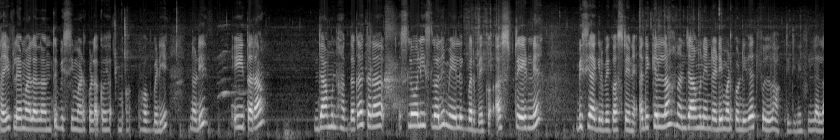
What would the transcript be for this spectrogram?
ಹೈ ಫ್ಲೇಮಲ್ಲಂತೂ ಬಿಸಿ ಮಾಡ್ಕೊಳ್ಳೋಕೆ ಹೋಗಬೇಡಿ. ನೋಡಿ, ಈ ಥರ ಜಾಮೂನ್ ಹಾಕಿದಾಗ ಈ ಥರ ಸ್ಲೋಲಿ ಸ್ಲೋಲಿ ಮೇಲಕ್ಕೆ ಬರಬೇಕು. ಅಷ್ಟು ಎಣ್ಣೆ ಬಿಸಿಯಾಗಿರಬೇಕು ಅಷ್ಟೇ ಅದಕ್ಕೆಲ್ಲ ನಾನು ಜಾಮೂನ್ ಏನು ರೆಡಿ ಮಾಡ್ಕೊಂಡಿದ್ದೆ, ಅದು ಫುಲ್ ಹಾಕ್ತಿದ್ದೀನಿ. ಫುಲ್ಲೆಲ್ಲ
